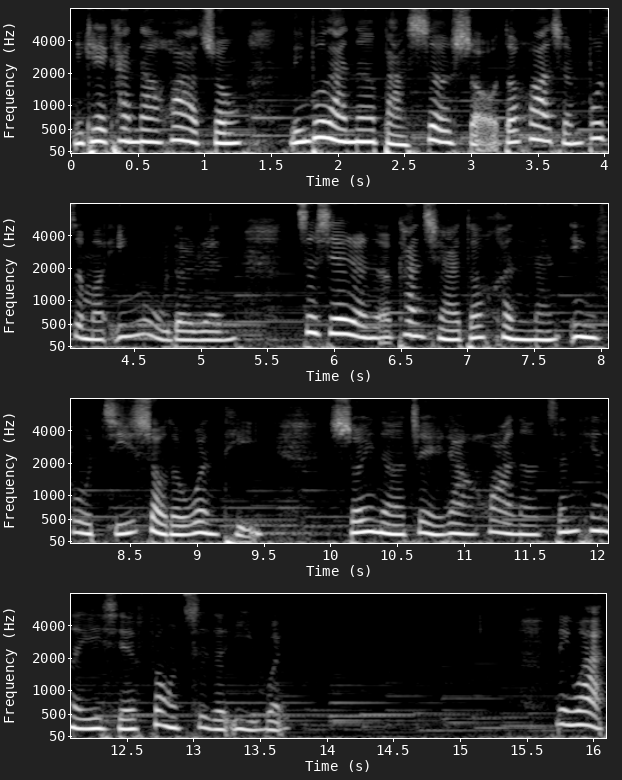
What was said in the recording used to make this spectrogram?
你可以看到画中，林布兰呢把射手都画成不怎么英武的人，这些人呢看起来都很难应付棘手的问题，所以呢，这也让画呢增添了一些讽刺的意味。另外，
